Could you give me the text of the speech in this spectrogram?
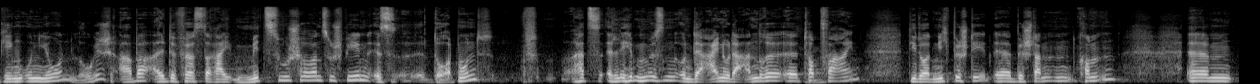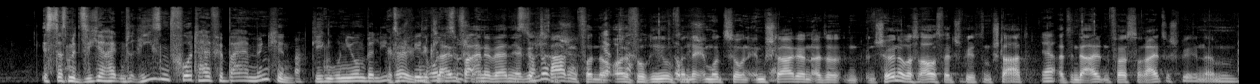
gegen Union, logisch, aber alte Försterei mit Zuschauern zu spielen, ist äh, Dortmund hat es erleben müssen und der ein oder andere äh, Top-Verein, die dort nicht besteht, äh, bestanden konnten. Ähm, ist das mit Sicherheit ein Riesenvorteil für Bayern München, gegen Union Berlin Ja, zu klar, spielen? die kleinen? Vereine werden ja getragen von der Ja, klar, Euphorie und von der Emotion im Stadion. Also ein, ein schöneres Auswärtsspiel zum Start, Ja. als in der alten Försterei zu spielen.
